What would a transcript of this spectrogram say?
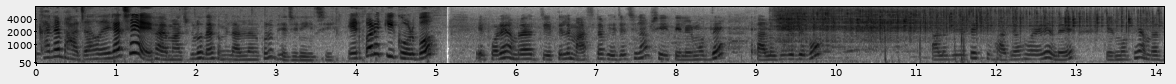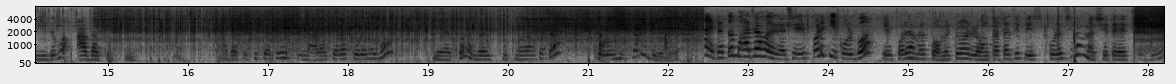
এখানে ভাজা হয়ে গেছে? হ্যাঁ মাছগুলো দেখ আমি লাল লাল করে ভেজে নিয়েছি। এরপরে কি করব? এরপরে আমরা যে তেলে মাছটা ভেজেছিলাম সেই তেলের মধ্যে কালো জিরে দেব। কালো জিরেটা একটু ভাজা হয়ে গেলে এর মধ্যে আমরা দিয়ে দেবো আদা কুচি। আদা কুচিটাকে একটু নাড়াচাড়া করে নেব। নেওয়ার পর আমরা এই শুকনো লঙ্কাটা ফোড়ন হিসাবে দিয়ে দেবো। হ্যাঁ, এটা তো ভাজা হয়ে গেছে। এরপরে কি করব? এরপরে আমরা টমেটো আর লঙ্কাটা যে পেস্ট করেছিলাম না সেটা একটু দিয়ে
